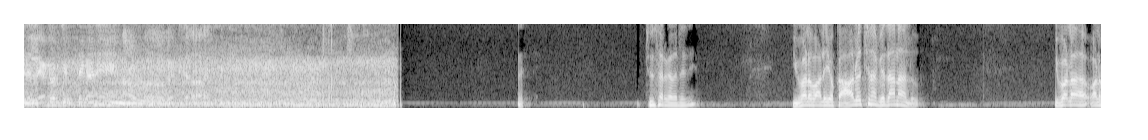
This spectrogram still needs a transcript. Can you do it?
ఇది లీడర్ చెప్తే కానీ మనోళ్ళు గట్టిగా రాలేదు చూశారు కదండి ఇది? ఇవాళ వాళ్ళ యొక్క ఆలోచన విధానాలు ఇవాళ వాళ్ళ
